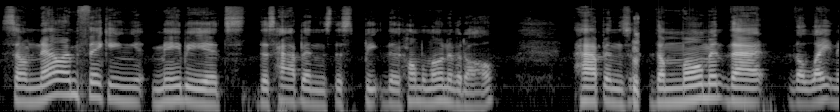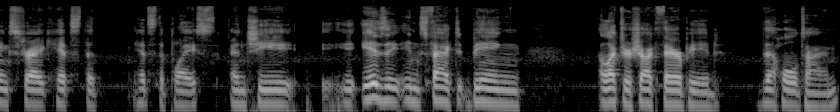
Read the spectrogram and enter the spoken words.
So now I'm thinking maybe it's this happens this be, the Home Alone of it all happens the moment that the lightning strike hits the hits the place, and she is in fact being electroshock therapied the whole time.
